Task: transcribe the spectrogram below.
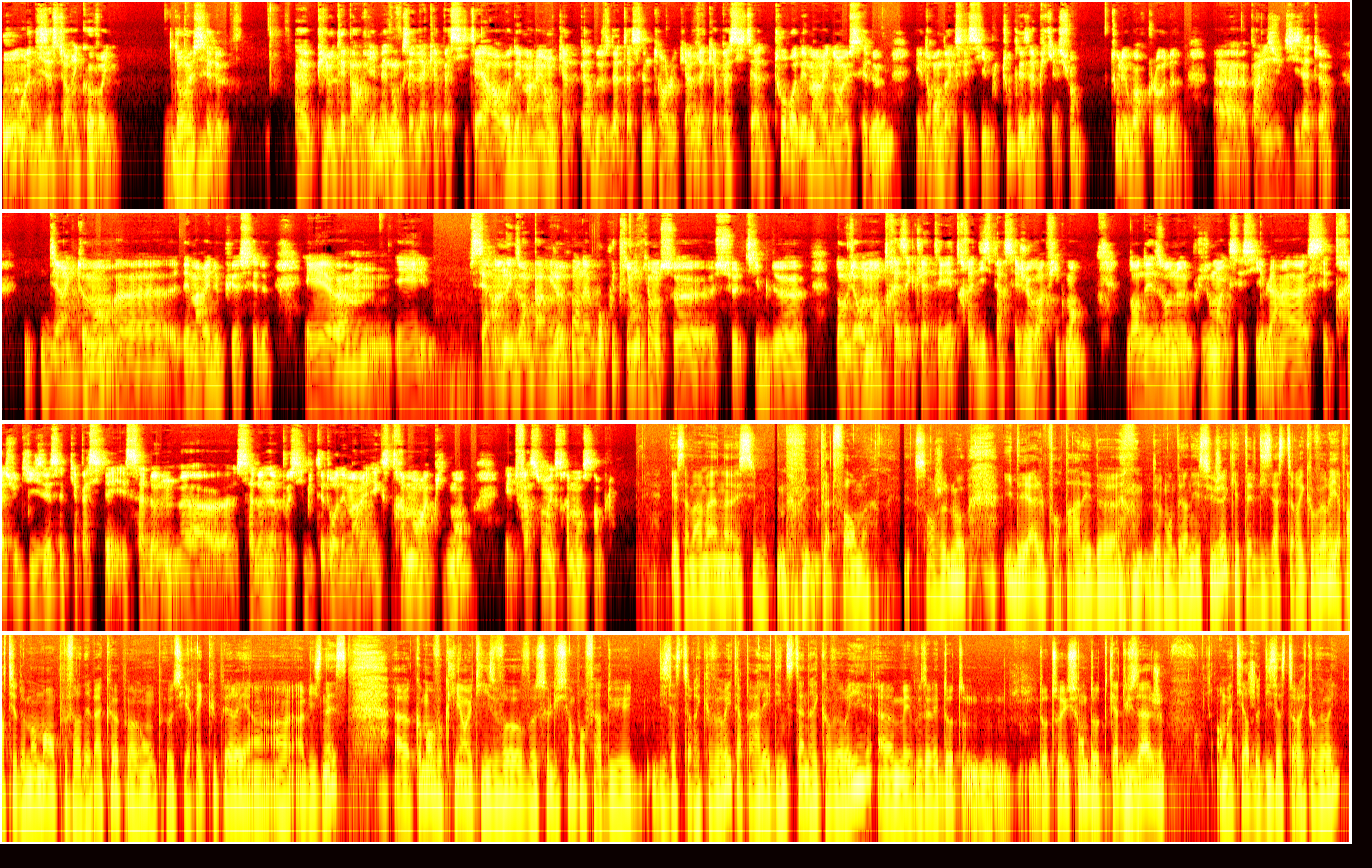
ont un disaster recovery dans mhm. EC2 euh, piloté par Vim et donc c'est de la capacité à redémarrer en cas de perte de ce data center local, la capacité à tout redémarrer dans EC2 et de rendre accessibles toutes les applications, tous les workloads euh, par les utilisateurs directement euh, démarrer depuis EC2 et, euh, et c'est un exemple parmi d'autres. On a beaucoup de clients qui ont ce, type de d'environnement très éclaté, très dispersé géographiquement, dans des zones plus ou moins accessibles. C'est très utilisé cette capacité et ça donne ça donne la possibilité de redémarrer extrêmement rapidement et de façon extrêmement simple. Et ça m'amène, c'est une, plateforme, sans jeu de mots, idéale pour parler de, mon dernier sujet qui était le disaster recovery. À partir du moment où on peut faire des backups, on peut aussi récupérer un, business. Euh, comment vos clients utilisent vos, vos, solutions pour faire du disaster recovery? Tu as parlé d'instant recovery, euh, mais vous avez d'autres solutions, d'autres cas d'usage en matière de disaster recovery?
